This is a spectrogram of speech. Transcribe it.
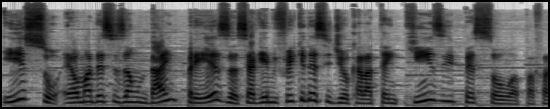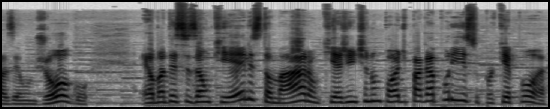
isso é uma decisão da empresa. Se a Game Freak decidiu que ela tem 15 pessoas para fazer um jogo, é uma decisão que eles tomaram que a gente não pode pagar por isso. Porque, porra,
